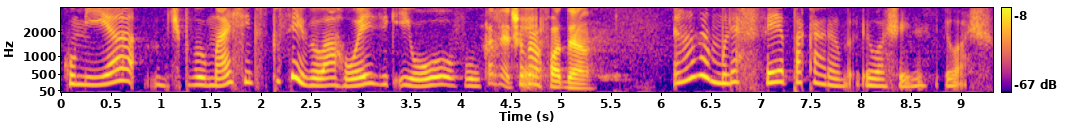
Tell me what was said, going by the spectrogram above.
comia, tipo, o mais simples possível. Arroz e, e ovo. Cadê? Deixa eu ver É. uma foto dela. É uma mulher feia pra caramba, eu achei, né? Eu acho.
